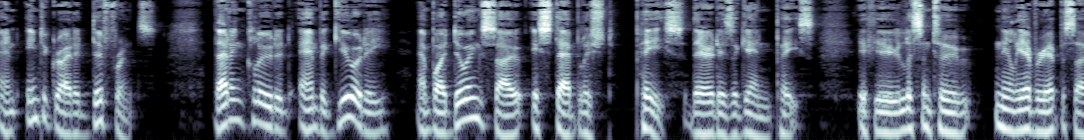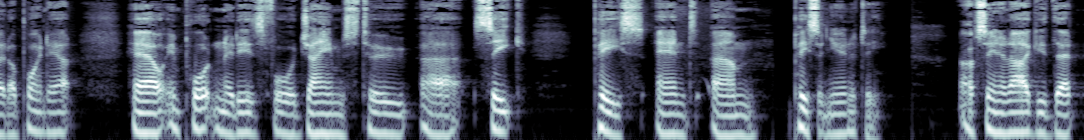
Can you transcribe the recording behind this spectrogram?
and integrated difference. That included ambiguity and by doing so established peace. There it is again, peace. If you listen to nearly every episode, I point out how important it is for James to uh, seek peace and um, peace and unity. I've seen it argued that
